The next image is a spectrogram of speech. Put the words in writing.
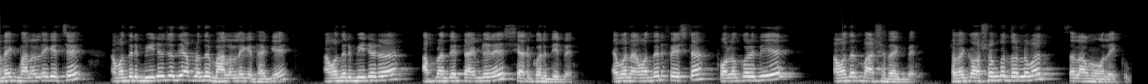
অনেক ভালো লেগেছে। আমাদের ভিডিও যদি আপনাদের ভালো লেগে থাকে, আমাদের ভিডিওটা আপনাদের টাইম টাইমলাইনে শেয়ার করে দিবেন এবং আমাদের পেজটা ফলো করে দিয়ে আমাদের পাশে থাকবেন। সবাইকে অসংখ্য ধন্যবাদ। সালামু আলাইকুম।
